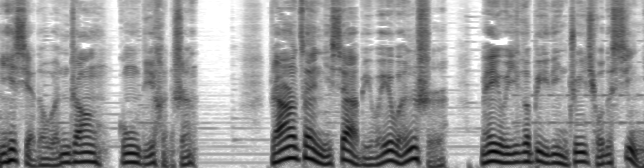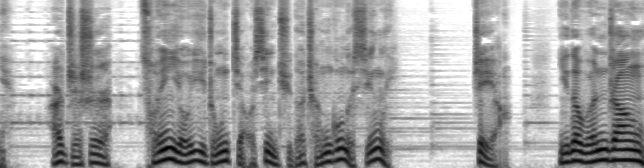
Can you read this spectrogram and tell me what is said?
你写的文章功底很深，然而在你下笔为文时，没有一个必定追求的信念，而只是存有一种侥幸取得成功的心理，这样你的文章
